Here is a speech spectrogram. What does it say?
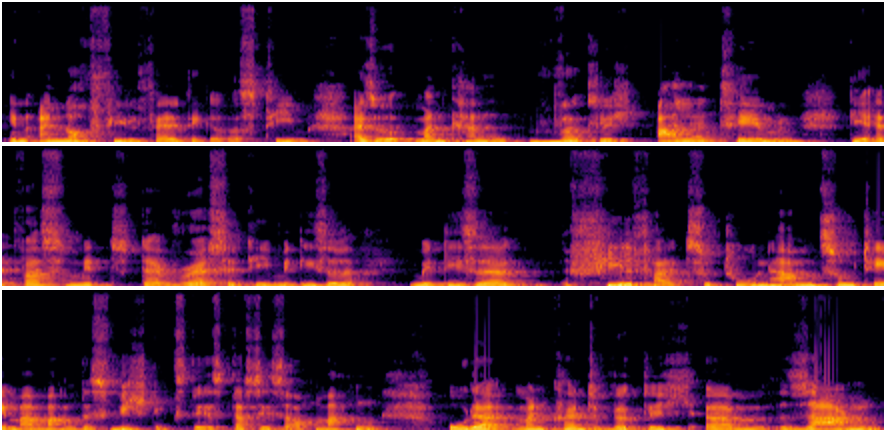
in ein noch vielfältigeres Team. Also man kann wirklich alle Themen, die etwas mit Diversity, mit dieser mit dieser Vielfalt zu tun haben, zum Thema machen. Das Wichtigste ist, dass sie es auch machen. Oder man könnte wirklich ähm, sagen,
